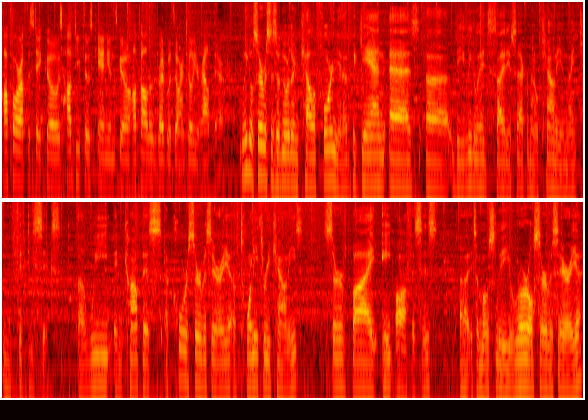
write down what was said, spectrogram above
how far up the state goes, how deep those canyons go, how tall those redwoods are until you're out there. Legal Services of Northern California began as uh, the Legal Aid Society of Sacramento County in 1956. Uh, we encompass a core service area of 23 counties served by eight offices. Uh, it's a mostly rural service area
